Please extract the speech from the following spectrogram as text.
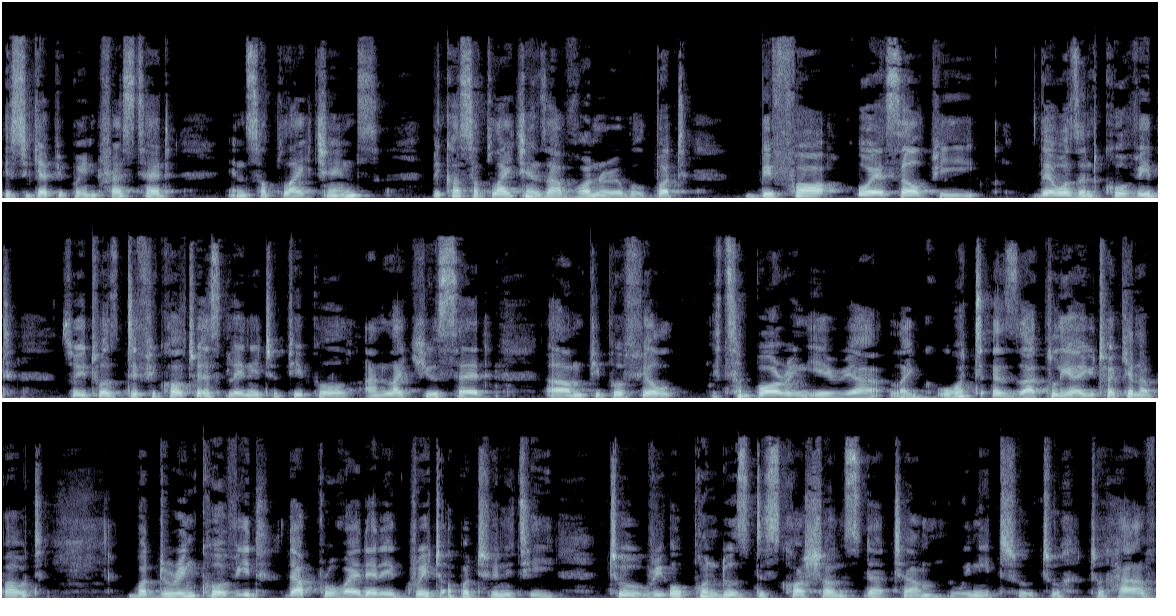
is to get people interested in supply chains because supply chains are vulnerable. But before OSLP, there wasn't COVID. So it was difficult to explain it to people. And like you said, um, people feel it's a boring area. Like, what exactly are you talking about? But during COVID, that provided a great opportunity to reopen those discussions that um, we need to, to, to have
